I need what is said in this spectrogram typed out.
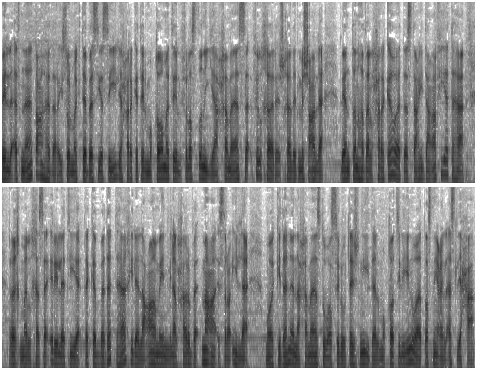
بالأثناء تعهد رئيس المكتب السياسي لحركة المقاومة الفلسطينية حماس في الخارج خالد مشعل بأن تنهض الحركة وتستعيد عافيتها رغم الخسائر التي تكبدتها خلال عام من الحرب مع إسرائيل. مؤكدا أن حماس تواصل تجنيد المقاتلين وتصنيع الأسلحة.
